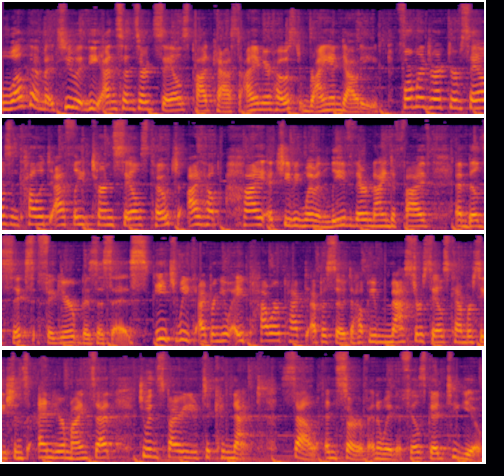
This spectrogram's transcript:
Welcome to the Uncensored Sales Podcast. I am your host, Ryan Dowdy. Former director of sales and college athlete turned sales coach, I help high achieving women leave their nine to five and build six figure businesses. Each week, I bring you a power packed episode to help you master sales conversations and your mindset to inspire you to connect, sell, and serve in a way that feels good to you.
